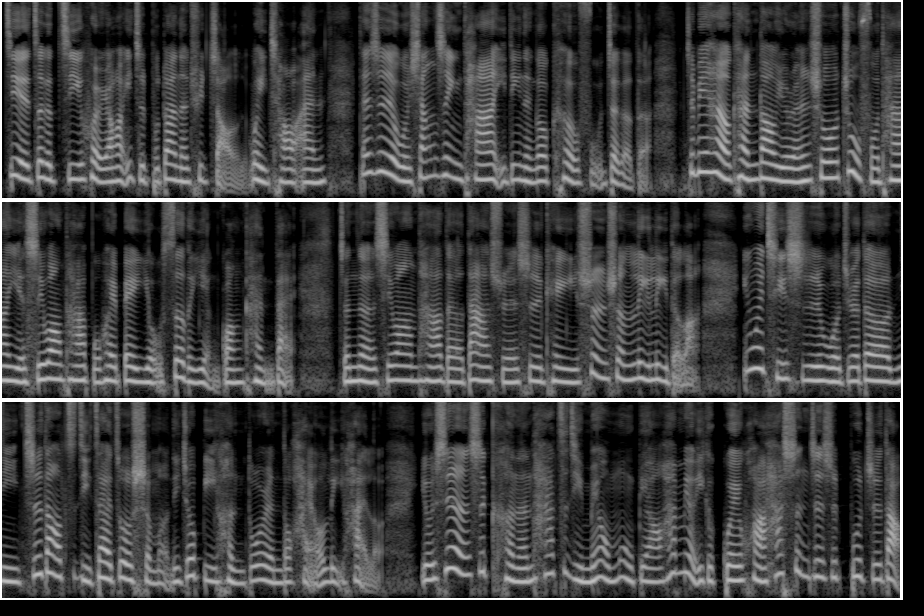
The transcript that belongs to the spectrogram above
借这个机会，然后一直不断的去找魏超安。但是我相信他一定能够克服这个的。这边还有看到有人说祝福他，也希望他不会被有色的眼光看待。真的希望他的大学是可以顺顺利利的啦。因为其实我觉得，你知道自己在做什么，你就比很多人都还要厉害了。有些人是可能他自己没有目标，他没有一个规划，他甚至是不知道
